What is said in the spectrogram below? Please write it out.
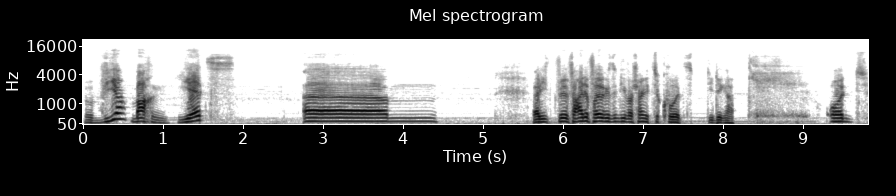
Wir machen jetzt ähm, weil die, für eine Folge sind die wahrscheinlich zu kurz, die Dinger. Und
